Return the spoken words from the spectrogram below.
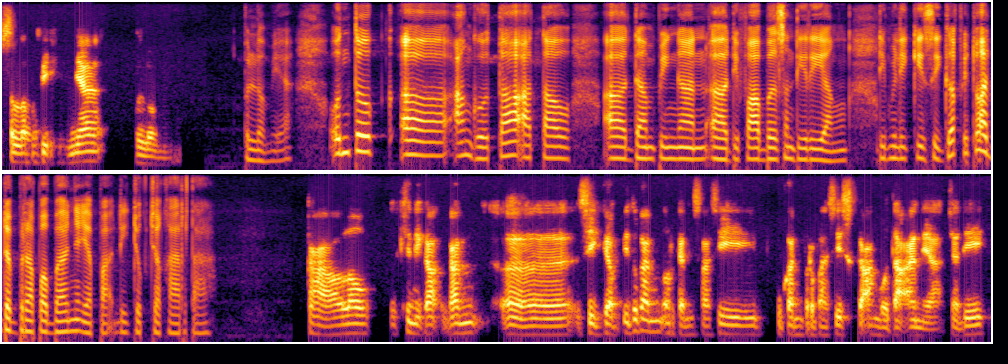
Selebihnya belum belum ya. Untuk uh, anggota atau uh, dampingan uh, difabel sendiri yang dimiliki sigap itu ada berapa banyak ya Pak di Yogyakarta? Kalau gini kan, uh, sigap itu kan organisasi bukan berbasis keanggotaan ya. Jadi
